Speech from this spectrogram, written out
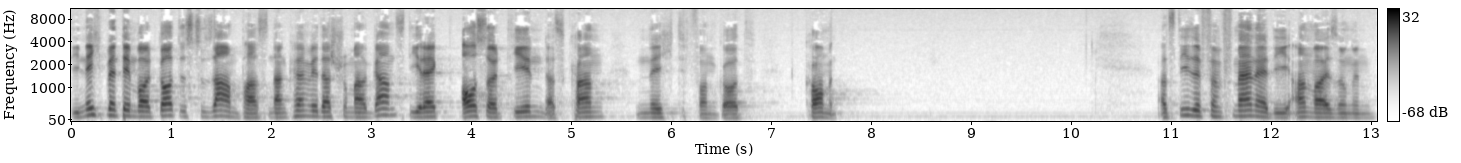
die nicht mit dem Wort Gottes zusammenpassen, dann können wir das schon mal ganz direkt aussortieren. Das kann nicht von Gott kommen. Als diese fünf Männer die Anweisungen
